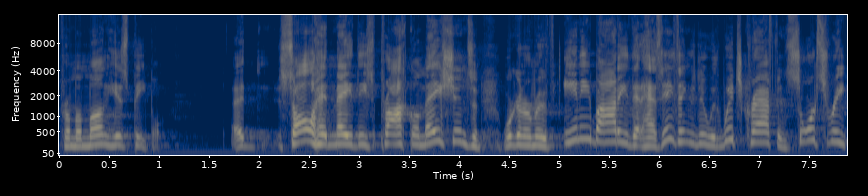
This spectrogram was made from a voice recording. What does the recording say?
from among his people. Uh, Saul had made these proclamations, and we're going to remove anybody that has anything to do with witchcraft and sorcery.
